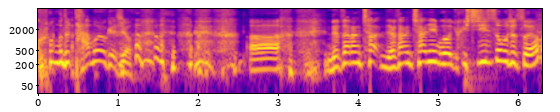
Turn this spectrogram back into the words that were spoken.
그런 분들 다 모여 계셔. 아, 내 사랑 차, 내 사랑 차님, 뭐, 이렇게 시실 써보셨어요?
